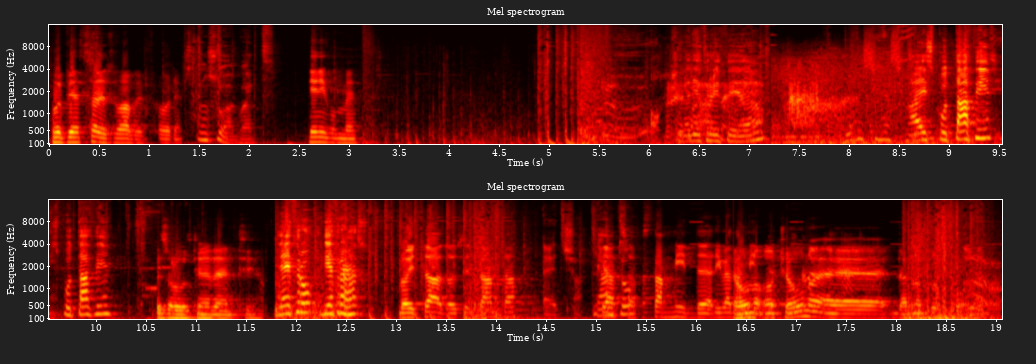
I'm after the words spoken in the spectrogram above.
Puoi piazzare su A per favore. Sono su A, guarda. Vieni con me. C'era dietro di te, eh. Vai, spottati? Spottati? Questi sono gli ultimi denti. Dietro, dietro. L'ho hittato, 70. Headshot. Pianto. Piazza, sta mid, è arrivato C'è a uno, mid. c'è uno è dal nostro spawn.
